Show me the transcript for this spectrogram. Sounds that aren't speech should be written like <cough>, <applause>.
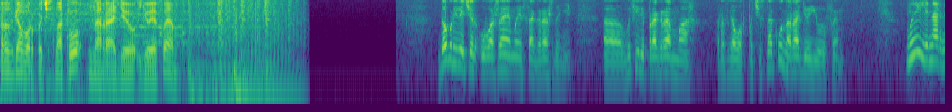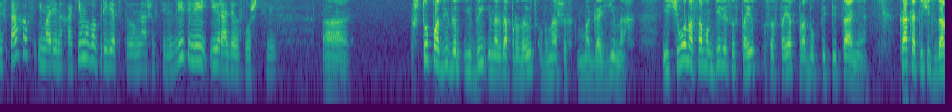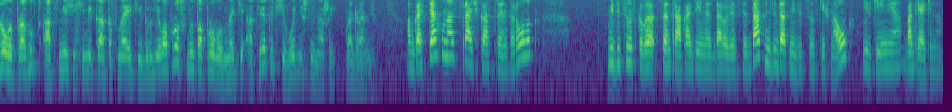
Разговор по чесноку на радио ЮФМ. Добрый вечер, уважаемые сограждане. Э, в эфире программа «Разговор по чесноку» на радио ЮФМ. Мы, Ленар Мифтахов и Марина Хакимова, приветствуем наших телезрителей и радиослушателей. А, что под видом еды иногда продают в наших магазинах? Из чего на самом деле состоят, состоят продукты питания? Как отличить здоровый продукт от смеси химикатов? На эти и другие вопросы мы попробуем найти ответы в сегодняшней нашей программе. А в гостях у нас врач-гастроэнтеролог медицинского центра Академия здоровья «Звезда», кандидат медицинских наук Евгения Бодрягина.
